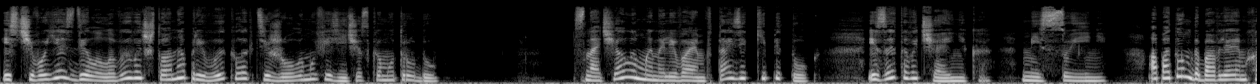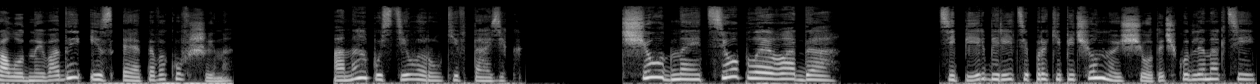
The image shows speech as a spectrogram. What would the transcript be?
из чего я сделала вывод, что она привыкла к тяжелому физическому труду. Сначала мы наливаем в тазик кипяток из этого чайника, мисс Суини, а потом добавляем холодной воды из этого кувшина. Она опустила руки в тазик. Чудная теплая вода! Теперь берите прокипяченную щеточку для ногтей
